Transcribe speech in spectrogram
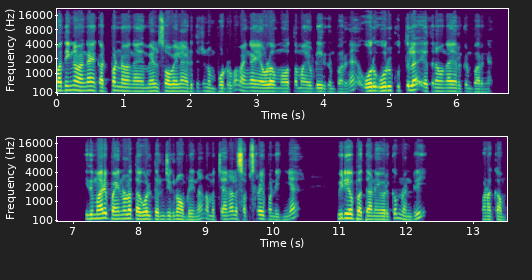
பார்த்தீங்கன்னா, வெங்காயம் கட் பண்ண வெங்காயம் மேல் சோவையெல்லாம் எடுத்துட்டு நம்ம போட்டிருக்கோம் வெங்காயம் எவ்வளோ மொத்தமாக எப்படி இருக்குன்னு பாருங்கள் ஒரு ஒரு குத்தில் எத்தனை வெங்காயம் இருக்குன்னு பாருங்கள் இது மாதிரி பயனுள்ள தகவல் தெரிஞ்சுக்கணும் அப்படின்னா, நம்ம சேனலை சப்ஸ்கிரைப் பண்ணிக்கங்க. வீடியோ பார்த்த அனைவருக்கும் நன்றி. வணக்கம்.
